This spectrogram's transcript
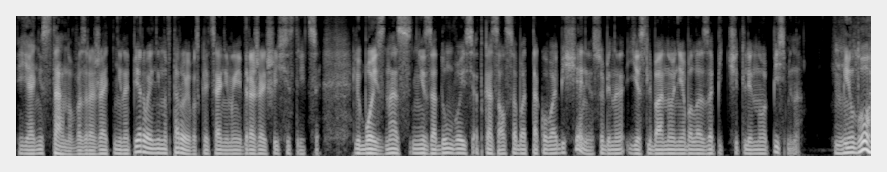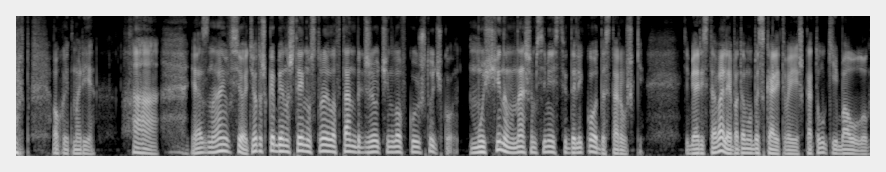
Я не стану возражать ни на первое, ни на второе восклицание моей дрожайшей сестрицы. Любой из нас, не задумываясь, отказался бы от такого обещания, особенно если бы оно не было запечатлено письменно. «Милорд!» — окает Мария. «Ха, я знаю все. Тетушка Бенштейн устроила в Танбридже очень ловкую штучку. Мужчинам в нашем семействе далеко до старушки. Тебя арестовали, а потом обыскали твои шкатулки и баулу.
